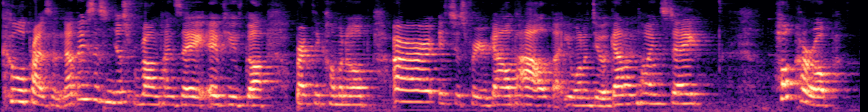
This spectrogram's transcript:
Cool present. Now this isn't just for Valentine's Day if you've got birthday coming up or it's just for your gal pal that you want to do a Galentine's Day. Hook her up.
